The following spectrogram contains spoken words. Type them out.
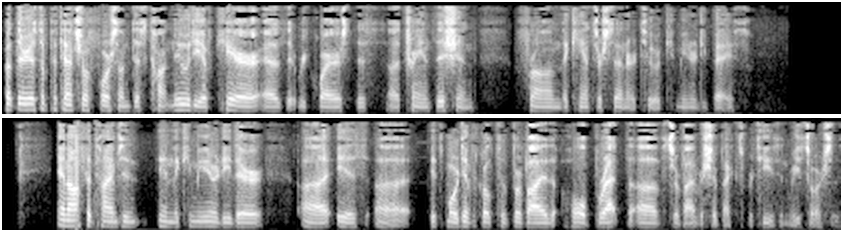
but there is a potential for some discontinuity of care as it requires this transition from the cancer center to a community base. And oftentimes in, in the community there uh, is uh, it's more difficult to provide a whole breadth of survivorship expertise and resources.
